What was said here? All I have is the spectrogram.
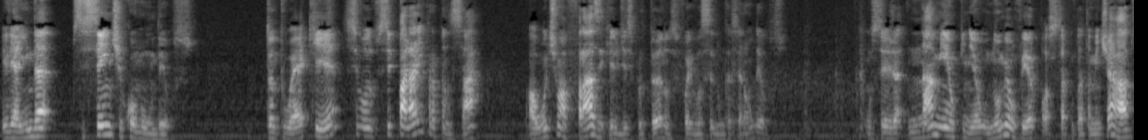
Ele ainda se sente como um deus. Tanto é que, se, se pararem para pensar, a última frase que ele disse pro Thanos foi: Você nunca será um deus. Ou seja, na minha opinião, no meu ver, posso estar completamente errado.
